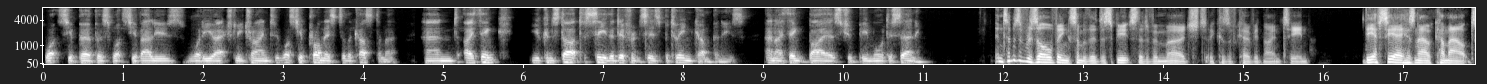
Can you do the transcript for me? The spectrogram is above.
what's your purpose what's your values what are you actually trying to what's your promise to the customer? And i think you can start to see the differences between companies and i think buyers should be more discerning. In terms of resolving some of the disputes that have emerged because of COVID 19, the FCA has now come out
